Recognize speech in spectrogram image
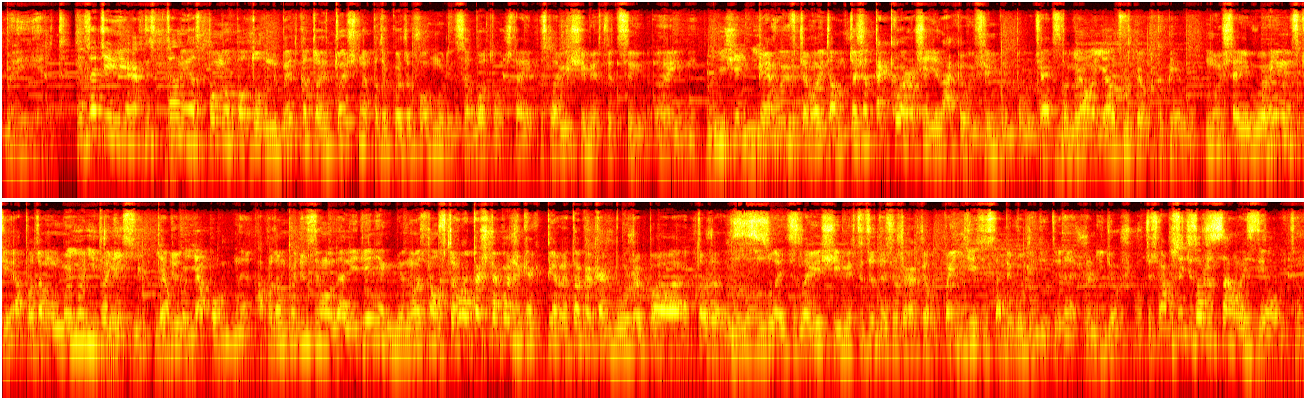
бред. Ну, кстати, я как ни странно, я вспомнил подобный бред, который точно по такой же формуле сработал, считай, «Зловещие мертвецы» Рэйми. Ну, видишь, я, я, Первый и второй там точно такой вообще одинаковый фильм получается. ну, я, я вот смотрел только первый. Ну, считай, его реминский, а потом мы И, и третий, я, продю- я помню. Да. А потом продюсеры ему дали денег, блин, но стал второй точно такой же, как первый, только как бы уже по тоже зл- эти зловещие мертвецы, то есть уже как-то по идее стали выглядеть, ты знаешь, уже не дешево. То есть, а по сути, то же самое сделал ведь он.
